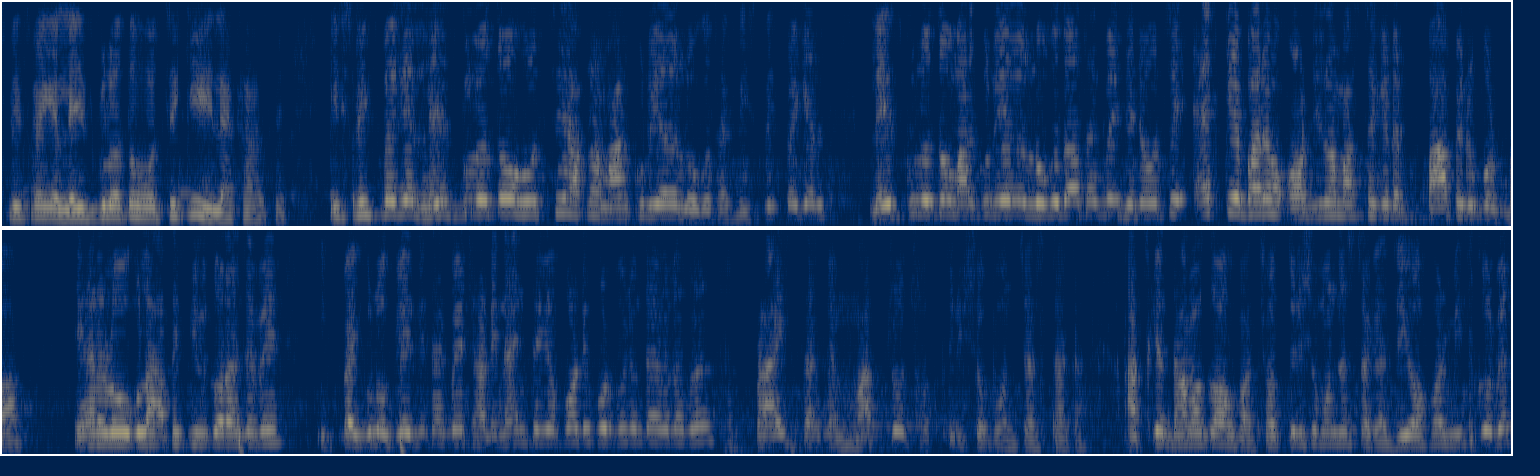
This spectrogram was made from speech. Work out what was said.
স্লিস ব্যাগের লেসগুলো তো হচ্ছে কি লেখা আছে। স্লিস ব্যাগের লেসগুলো তো হচ্ছে আপনার মার্কুরিয়ালের লোগো থাকবে। স্লিস ব্যাগের লেসগুলো তো মার্কুরিয়ালের লোগো দেওয়া থাকবে, যেটা হচ্ছে একেবারে অরিজিনাল মাছটাকে এটা বাপের উপর বাপ। এখানে লোগো গুলো হাতে ফিল করা যাবে। স্পাইকগুলো গ্লেজি থাকবে থার্টি নাইন থেকে ফর্টি ফোর পর্যন্ত অ্যাভেলেবল প্রাইস থাকবে মাত্র ছত্রিশশো পঞ্চাশ টাকা। আজকের ধামাকা অফার ছত্রিশশো পঞ্চাশ টাকা। যে অফার মিস করবেন,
